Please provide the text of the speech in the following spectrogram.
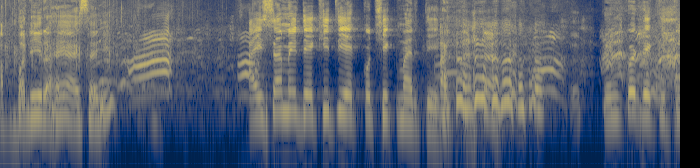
आप बनी रहे ऐसे ही। ऐसा मैं देखी थी एक को छिक मारती। इनको देखी थी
